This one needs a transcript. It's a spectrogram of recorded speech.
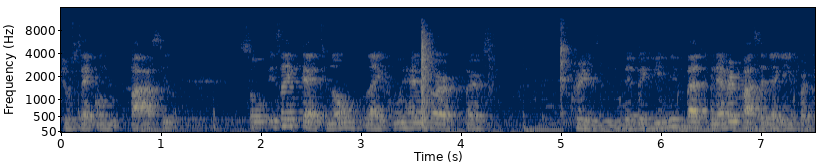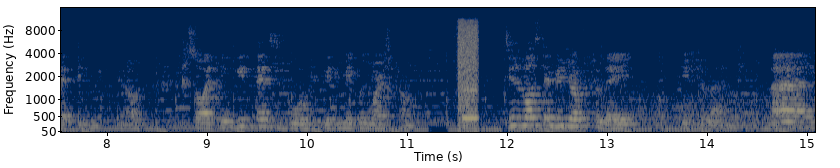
two seconds it passes. So it's like that, you know, like we had our first crisis in the beginning, but never passed it again for that thing, you know. So I think it, that's good, it makes me more strong. This was the video of today. If you like, like,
